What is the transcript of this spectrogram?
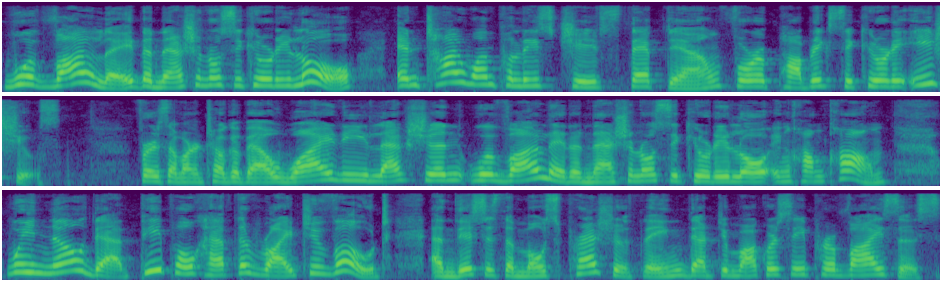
would violate the national security law and Taiwan police chief step down for public security issues. First, I want to talk about why the election would violate the national security law in Hong Kong. We know that people have the right to vote, and this is the most precious thing that democracy provides us.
